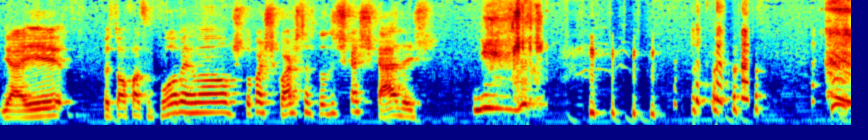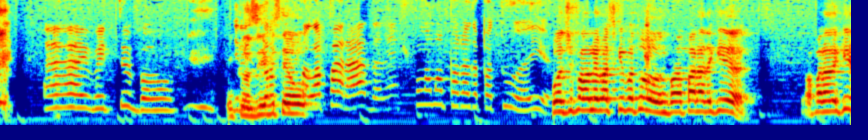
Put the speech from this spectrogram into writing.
E aí o pessoal fala assim, pô, meu irmão, estou com as costas todas descascadas. Ai, muito bom. Inclusive Eles tem um. falar parada, né? Deixa eu falar uma parada pra tu aí. eu falar um negócio aqui pra tu, uma parada aqui. Uma parada aqui.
